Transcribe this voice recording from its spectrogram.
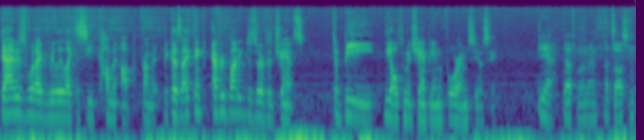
that is what I'd really like to see coming up from it because I think everybody deserves a chance to be the ultimate champion for MCOC. Yeah, definitely, man. That's awesome.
